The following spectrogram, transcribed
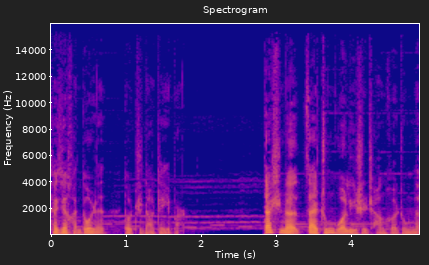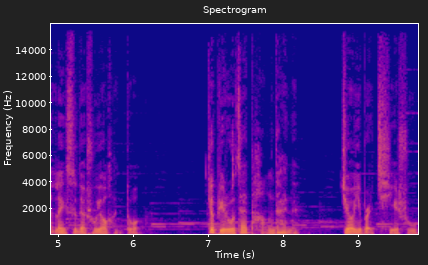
相信很多人都知道这一本。但是呢，在中国历史长河中呢，类似的书有很多。就比如在唐代呢，就有一本奇书，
